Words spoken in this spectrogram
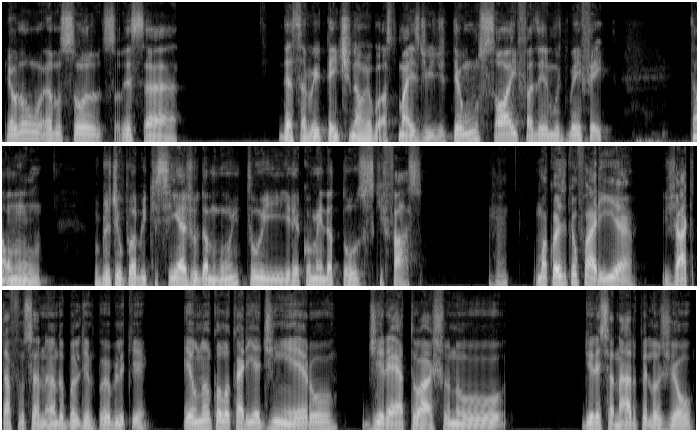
Eu não, eu não sou, sou dessa, dessa vertente, não. Eu gosto mais de, de ter um só e fazer muito bem feito. Então, o Building Public sim ajuda muito e recomendo a todos que façam. Uhum. Uma coisa que eu faria já que está funcionando o Building Public, eu não colocaria dinheiro direto, acho, no direcionado pelo GO.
